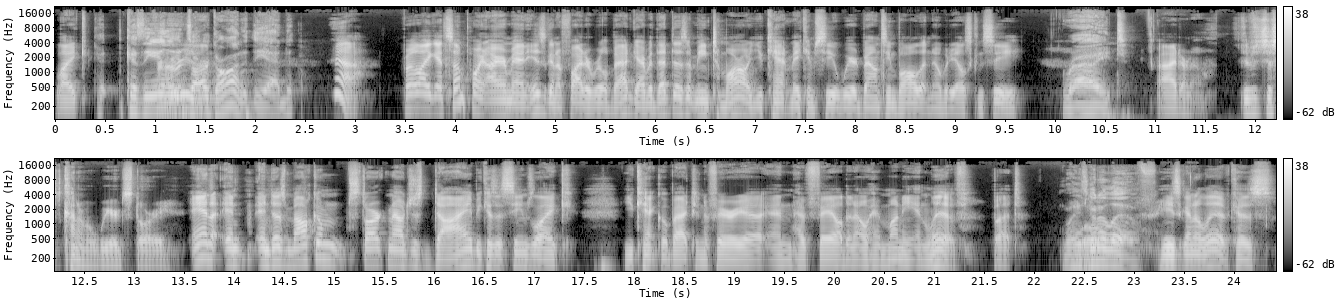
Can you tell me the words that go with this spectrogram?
Like, because the aliens are gone at the end. yeah. But like at some point Iron Man is going to fight a real bad guy, but that doesn't mean tomorrow you can't make him see a weird bouncing ball that nobody else can see. Right. I don't know. It was just kind of a weird story. And and and does Malcolm Stark now just die because it seems like you can't go back to Nefaria and have failed and owe him money and live? But Well, he's Well- going to live. he's gonna live because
